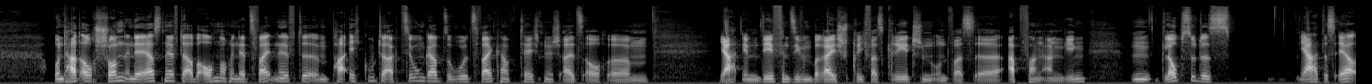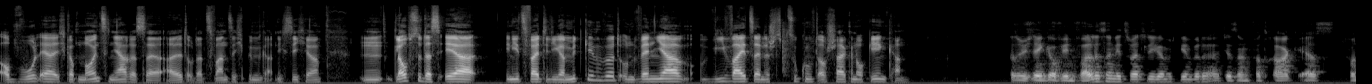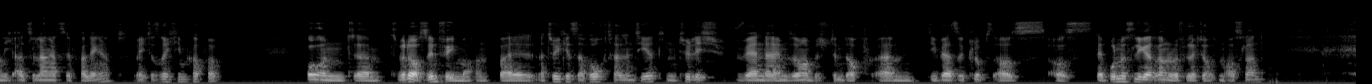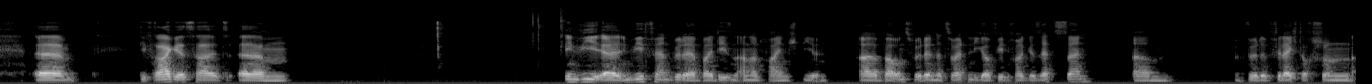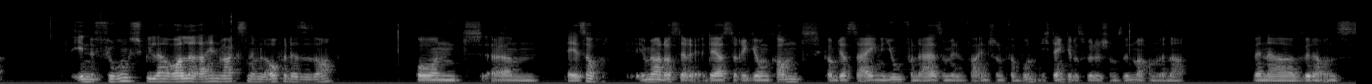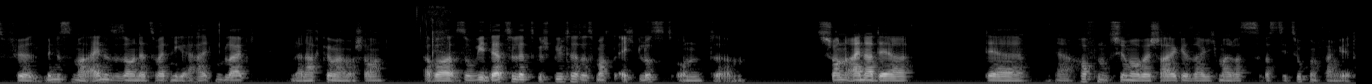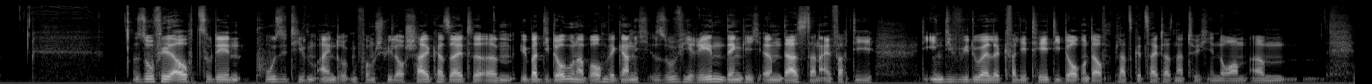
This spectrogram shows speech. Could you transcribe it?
und hat auch schon in der ersten Hälfte, aber auch noch in der zweiten Hälfte ein paar echt gute Aktionen gehabt, sowohl zweikampftechnisch als auch ähm, ja, im defensiven Bereich, sprich was Grätschen und was äh, Abfang anging. Hm, glaubst du, dass, ja, dass er, obwohl er, ich glaube 19 Jahre ist er alt oder 20, bin mir gerade nicht sicher, hm, glaubst du, dass er in die zweite Liga mitgehen wird und wenn ja, wie weit seine Zukunft auf Schalke noch gehen kann? Also ich denke auf jeden Fall, dass er in die zweite Liga mitgehen würde. Er hat ja seinen Vertrag erst vor nicht allzu langer Zeit verlängert, wenn ich das richtig im Kopf habe. Und ähm, es ähm, würde auch Sinn für ihn machen, weil natürlich ist er hochtalentiert. Natürlich werden da im Sommer bestimmt auch ähm, diverse Clubs aus, aus der Bundesliga dran oder vielleicht auch aus dem Ausland. Ähm, die Frage ist halt, ähm, inwie, äh, inwiefern würde er bei diesen anderen Vereinen spielen? Äh, bei uns würde er in der zweiten Liga auf jeden Fall gesetzt sein. Ähm, würde vielleicht auch schon in eine Führungsspielerrolle reinwachsen im Laufe der Saison. Und ähm, der ist auch immer aus der, der aus der Region kommt, kommt ja aus der eigenen Jugend, von daher ist er mit dem Verein schon verbunden. Ich denke, das würde schon Sinn machen, wenn er, wenn er, wenn er uns für mindestens mal eine Saison in der zweiten Liga erhalten bleibt. Und danach können wir mal schauen. Aber so wie der zuletzt gespielt hat, das macht echt Lust und ähm, ist schon einer der, der ja, Hoffnungsschimmer bei Schalke, sage ich mal, was, was die Zukunft angeht. So viel auch zu den positiven Eindrücken vom Spiel auf Schalker Seite. Ähm, über die Dortmunder brauchen wir gar nicht so viel reden, denke ich. Ähm, da ist dann einfach die, die individuelle Qualität, die Dortmund auf dem Platz gezeigt hat, natürlich enorm. Ähm,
